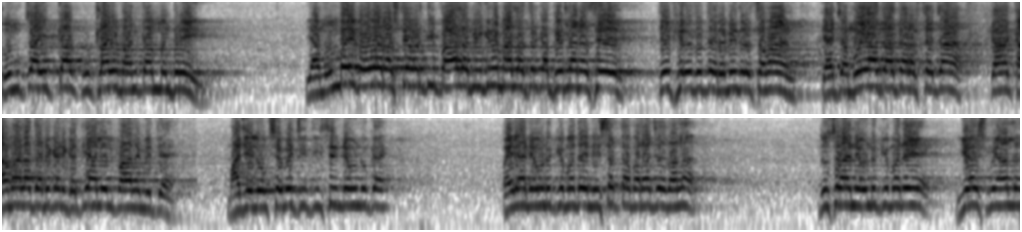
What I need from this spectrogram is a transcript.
तुमचा इतका कुठलाही बांधकाम मंत्री या मुंबई गोवा रस्त्यावरती पाहायला बिगरी मारला तर का फिरला नसेल? ते फिरत होते रवींद्र चव्हाण. त्याच्यामुळे आता त्या रस्त्याच्या का कामाला त्या ठिकाणी गती आलेली पाहायला मिळते. आहे माझी लोकसभेची तिसरी निवडणूक आहे. पहिल्या निवडणुकीमध्ये निसटता पराजय झाला. दुसऱ्या निवडणुकीमध्ये यश मिळालं.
